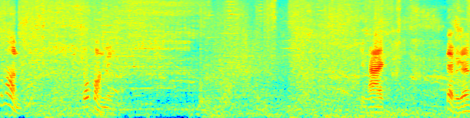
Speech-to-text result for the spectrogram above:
Come on. Drop on me. Hag. There we go.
